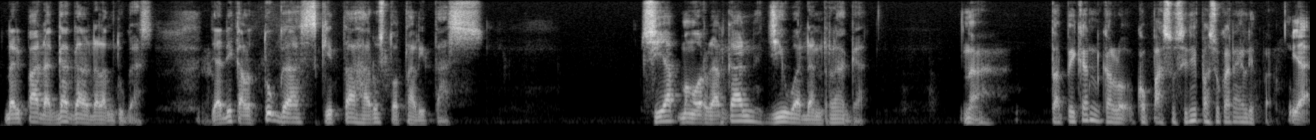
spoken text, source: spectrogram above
daripada gagal dalam tugas. Jadi kalau tugas kita harus totalitas. Siap mengorbankan jiwa dan raga. Nah, tapi kan kalau Kopassus ini pasukan elit Pak. Ya,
